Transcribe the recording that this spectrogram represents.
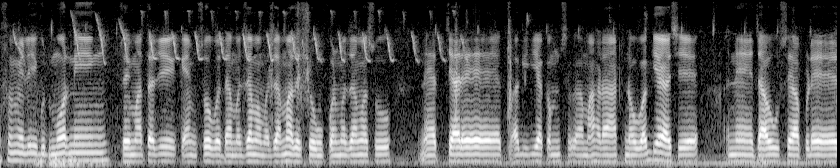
ફેમિલી ગુડ મોર્નિંગ જય માતાજી. કેમ છો? બધા મજામાં મજામાં રહેશો હું પણ મજામાં છું. ને અત્યારે વાગી ગયા કમસે કમ સાડા આઠ, નવ વાગ્યા છે અને જવું છે આપણે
